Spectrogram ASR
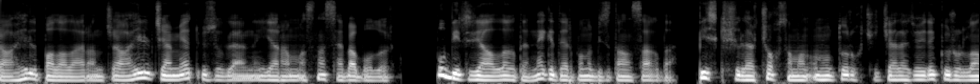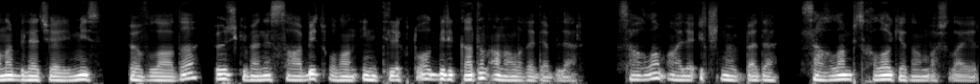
cahil balaların, cahil cəmiyyət üzvlərinin yaranmasına səbəb olur. Bu bir reallıqdır. Nə qədər bunu biz dansaq da, biz kişilər çox zaman unuduruq ki, gələcəkdə qürurlana biləcəyimiz övlada öz güvəni sabit olan intellektual bir qadın analıq edə bilər. Sağlam ailə ilk növbədə sağlam psixologiyadan başlayır.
